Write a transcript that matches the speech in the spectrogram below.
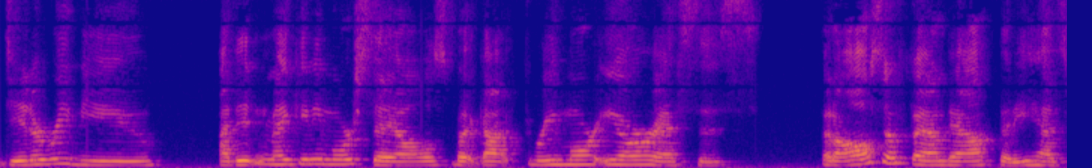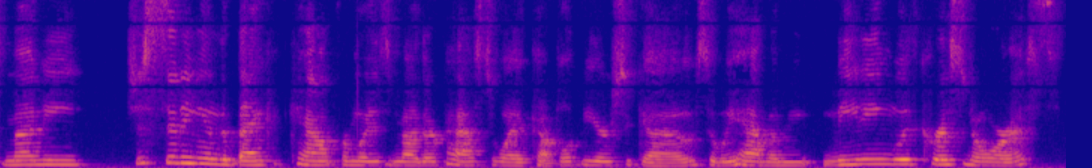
did a review. I didn't make any more sales, but got three more ERSs. But I also found out that he has money just sitting in the bank account from when his mother passed away a couple of years ago. So we have a meeting with Chris Norris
